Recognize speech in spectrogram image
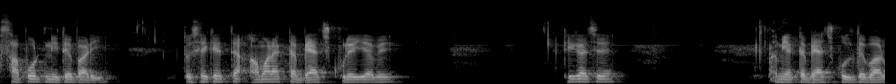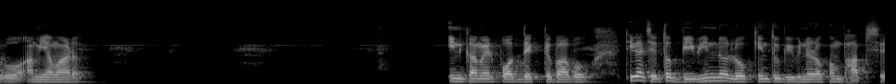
সাপোর্ট নিতে পারি, তো সেক্ষেত্রে আমার একটা ব্যাচ খুলে যাবে। ঠিক আছে? আমি একটা ব্যাচ খুলতে পারব। আমি আমার ইনকামের পথ দেখতে পাবো। ঠিক আছে? তো বিভিন্ন লোক কিন্তু বিভিন্ন রকম ভাবছে।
